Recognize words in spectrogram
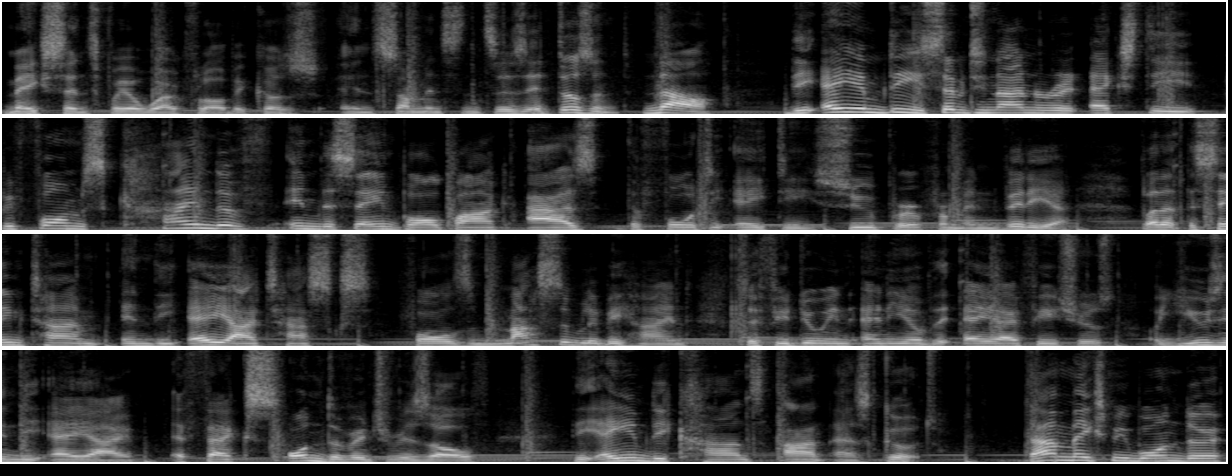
makes sense for your workflow because in some instances it doesn't. Now, the AMD 7900 XT performs kind of in the same ballpark as the 4080 Super from Nvidia, but at the same time in the AI tasks falls massively behind. So if you're doing any of the AI features or using the AI effects on DaVinci Resolve, the AMD cards aren't as good. That makes me wonder,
